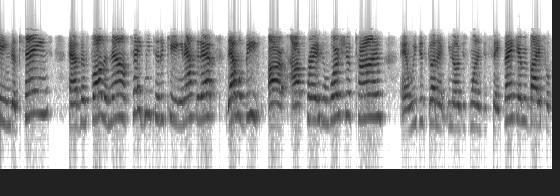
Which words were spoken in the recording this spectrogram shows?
King. The chains have been fallen. Now take me to the king. And after that, that will be our, our praise and worship time. And we're just to, you know, just want to just say thank everybody for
